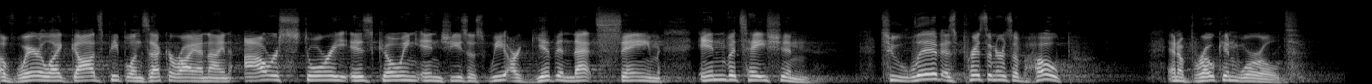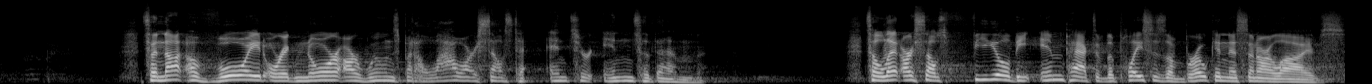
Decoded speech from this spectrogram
of where, like God's people in Zechariah 9, our story is going in Jesus. We are given that same invitation to live as prisoners of hope in a broken world to not avoid or ignore our wounds, but allow ourselves to enter into them, to let ourselves feel the impact of the places of brokenness in our lives,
